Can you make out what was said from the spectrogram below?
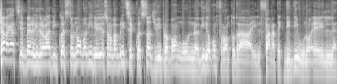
Ciao ragazzi e ben ritrovati in questo nuovo video, io sono Fabrizio e quest'oggi vi propongo un video confronto tra il Fanatec DD1 e il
